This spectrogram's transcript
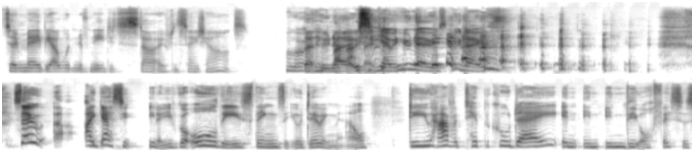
So maybe I wouldn't have needed to start Open Stage Arts. But who knows? yeah, who knows? Who knows? So uh, I guess you, you know you've got all these things that you're doing now. Do you have a typical day in in in the office as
